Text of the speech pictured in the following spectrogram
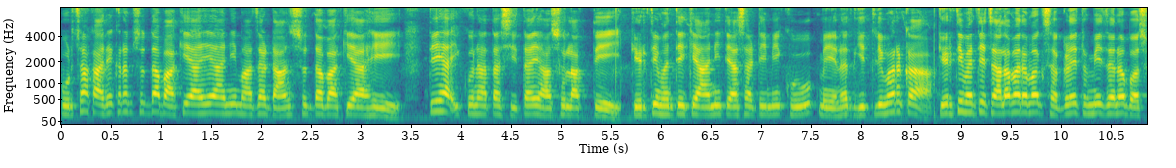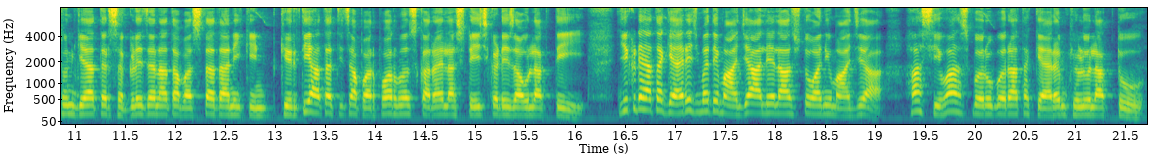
पुढचा कार्यक्रम सुद्धा बाकी आहे आणि माझा डान्स सुद्धा बाकी आहे. ते ऐकून आता सीताई हसू लागते. कीर्ती म्हणते की आणि त्यासाठी मी खूप मेहनत घेतली बरं का? कीर्ती म्हणते चला बरं मग सगळे तुम्ही जण बसून घ्या तर सगळेजण आता बसतात आणि किन- कीर्ती आता तिचा परफॉर्मन्स करायला स्टेजकडे जाऊ लागते. इकडे आता गॅरेजमध्ये माझ्या आलेला असतो आणि माझ्या हा शिवास बरोबर आता कॅरम खेळू लागतो.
